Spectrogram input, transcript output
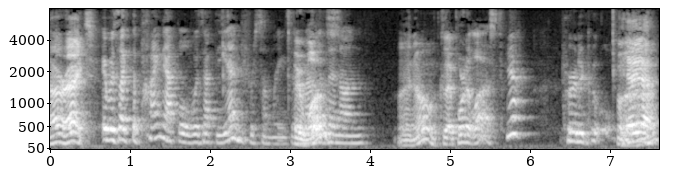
All right. It was like the pineapple was at the end for some reason, It rather was? than on. I know because I poured it last. Yeah, pretty cool. Yeah, yeah.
